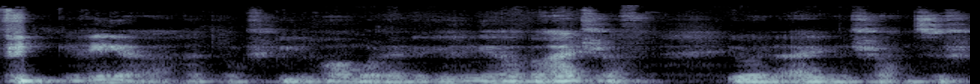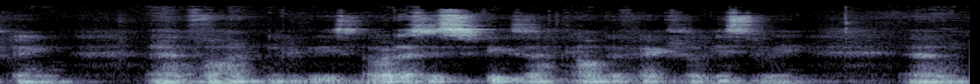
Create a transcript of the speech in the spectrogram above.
viel geringerer Handlungsspielraum oder eine geringere Bereitschaft über den eigenen Schatten zu springen, äh, vorhanden gewesen. Aber das ist, wie gesagt, counterfactual history. Um,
